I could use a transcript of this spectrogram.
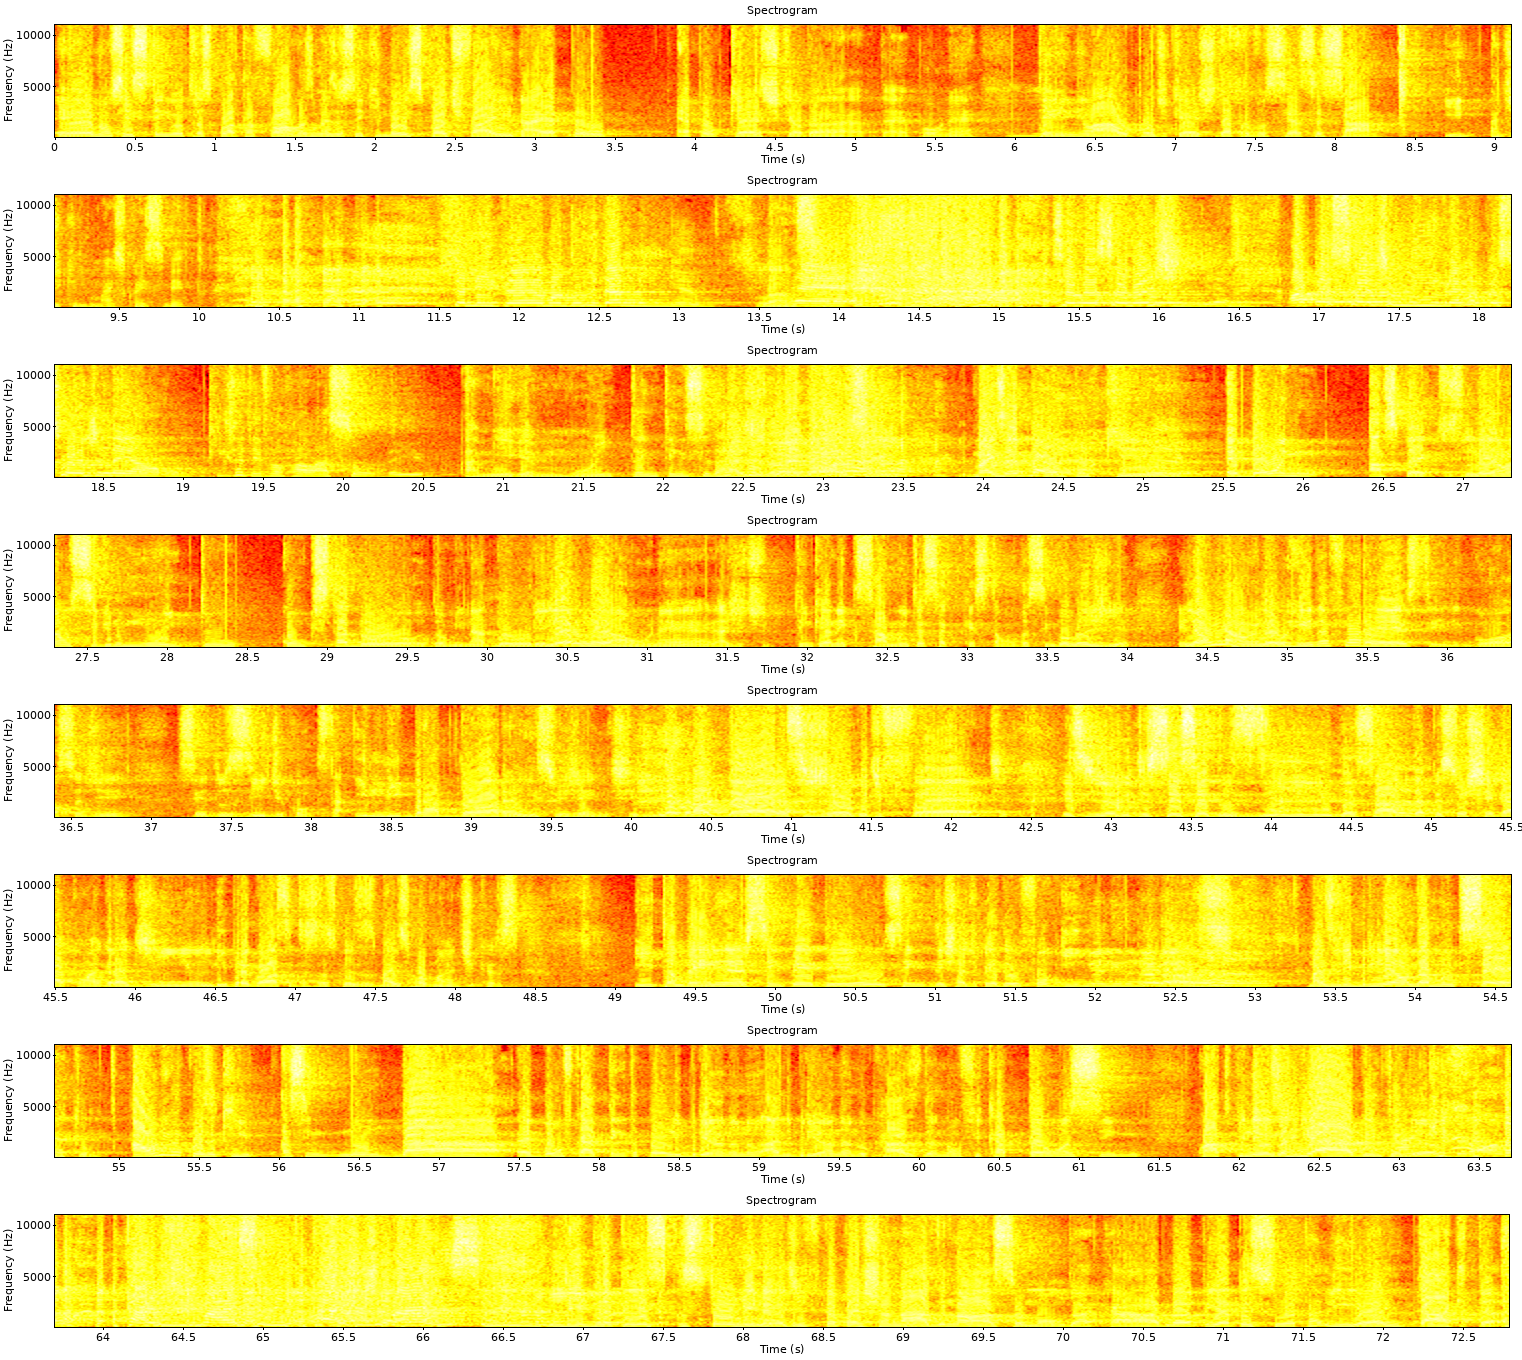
É, eu não sei se tem outras plataformas, mas eu sei que no Spotify e na Apple, Applecast, que é o da, da Apple, né? Tem lá o podcast, dá para você acessar e adquirir mais conhecimento. Felipe, é uma dúvida minha. Lança. É, sobre astrologia. A pessoa de Libra com a pessoa de Leão. O que que você tem para falar sobre? Amiga, é muita intensidade do negócio, hein? Mas é bom, porque é bom em aspectos. Leão é um signo muito conquistador, dominador. Ele é o leão, né? A gente tem que anexar muito essa questão da simbologia. Ele é o leão, ele é o rei da floresta, ele gosta de seduzir, de conquistar. E Libra adora isso, gente. Libra adora esse jogo de flerte, esse jogo de ser seduzida, sabe? Da pessoa chegar com um agradinho. Libra gosta dessas coisas mais românticas. E também, né, sem perder, sem deixar de perder o foguinho ali no negócio. Mas Libra Leão dá muito certo. A única coisa que, assim, não dá. É bom ficar atenta para o Libriano, no- a Libriana, no caso, de não ficar tão assim. Quatro pneus arriado, entendeu? Ai, que droga. Tarde demais, Felipe, tarde demais. Libra tem esse costume, né, de ficar apaixonado. Nossa, o mundo acaba e a pessoa tá ali, ó, intacta.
